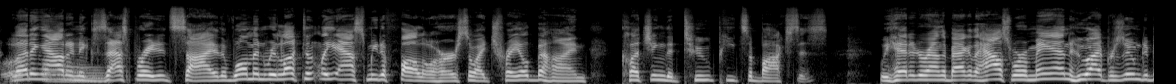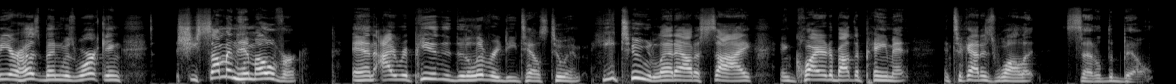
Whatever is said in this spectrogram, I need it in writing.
Letting out an exasperated sigh, the woman reluctantly asked me to follow her, so I trailed behind, clutching the two pizza boxes. We headed around the back of the house where a man who I presumed to be her husband was working. She summoned him over, and I repeated the delivery details to him. He too let out a sigh, inquired about the payment, and took out his wallet, settled the bill.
